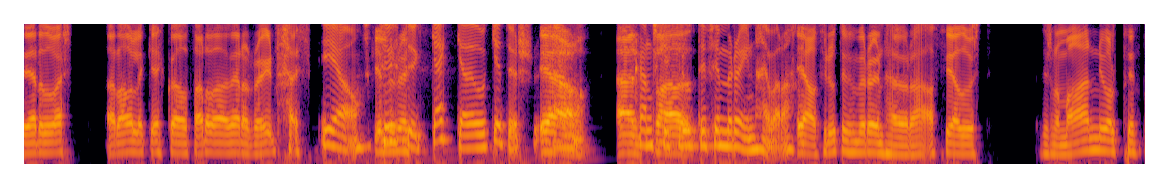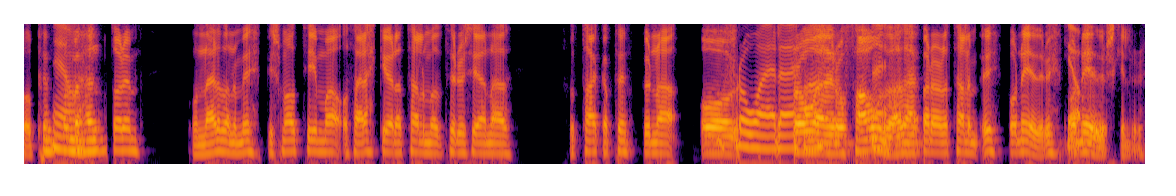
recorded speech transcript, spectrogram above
þegar þú ert að ráðleggja eitthvað þarf það að vera raunhæft já, Skilurðu? 20 geggjaði þú getur Já, en en kannski það- 3-5 raunhæfara Já, 35 er raunhæfura af því að þú veist, þetta er svona manual pumpa og pumpa Já. með höndunum og nærðunum upp í smá tíma og það er ekki verið að tala um að þú þurfi síðan að sko, taka pumpuna og fróa þér og fá það, það er bara verið að tala um upp og niður, upp Já. og niður, skilur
